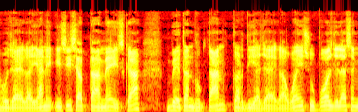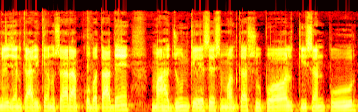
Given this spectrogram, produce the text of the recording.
हो जाएगा। यानी इसी सप्ताह में इसका वेतन भुगतान कर दिया जाएगा। वहीं सुपौल जिला से मिली जानकारी के अनुसार आपको बता दें, माह जून के एसएस मद का सुपौल, किशनपुर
